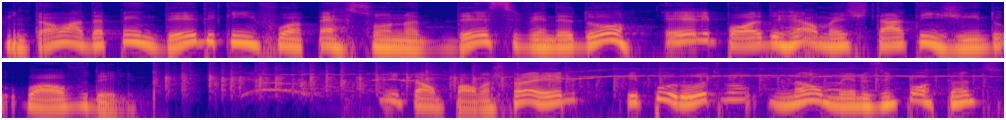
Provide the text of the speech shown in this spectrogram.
Então, a depender de quem for a persona desse vendedor, ele pode realmente estar atingindo o alvo dele. Então, palmas para ele. E por último, não menos importante,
